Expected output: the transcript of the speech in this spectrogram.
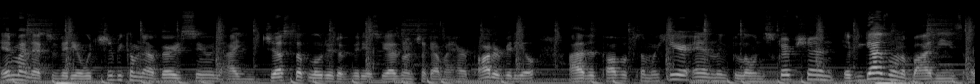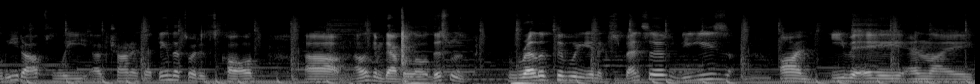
in my next video, which should be coming out very soon. I just uploaded a video, so you guys want to check out my Harry Potter video. I have it pop up somewhere here and link below in the description. If you guys want to buy these Elite Obsolete Electronics, I think that's what it's called. Um, I'll link them down below. This was relatively inexpensive. These on eBay and like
